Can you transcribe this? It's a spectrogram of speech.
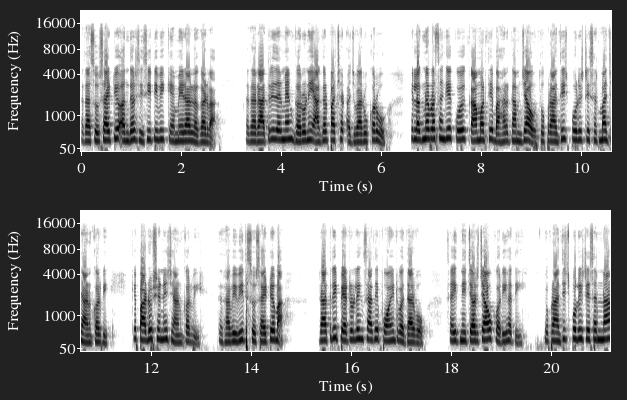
તથા સોસાયટીઓ અંદર સીસીટીવી કેમેરા લગાડવા તથા રાત્રિ દરમિયાન ઘરોની આગળ પાછળ અજવાળું કરવું. કે લગ્ન પ્રસંગે કોઈ કામ અર્થે બહાર ગામ જાઓ તો પ્રાંતિજ પોલીસ સ્ટેશનમાં જાણ કરવી કે પાડોશીને જાણ કરવી તથા વિવિધ સોસાયટીઓમાં રાત્રિ પેટ્રોલિંગ સાથે પોઈન્ટ વધારવો સહિતની ચર્ચાઓ કરી હતી. તો પ્રાંતિજ પોલીસ સ્ટેશનના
